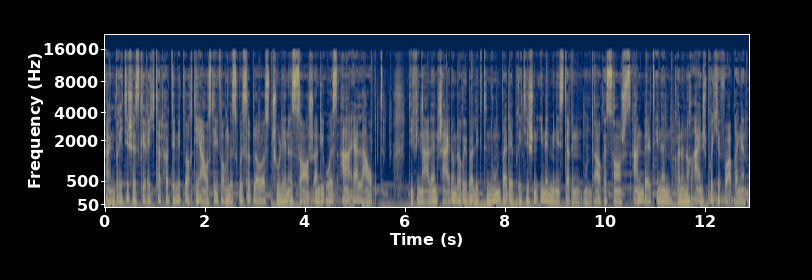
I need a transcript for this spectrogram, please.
Ein britisches Gericht hat heute Mittwoch die Auslieferung des Whistleblowers Julian Assange an die USA erlaubt. Die finale Entscheidung darüber liegt nun bei der britischen Innenministerin und auch Assanges Anwältinnen können noch Einsprüche vorbringen.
